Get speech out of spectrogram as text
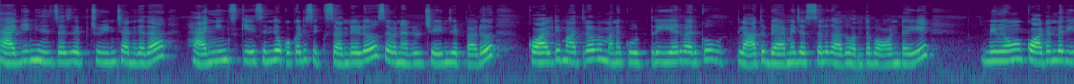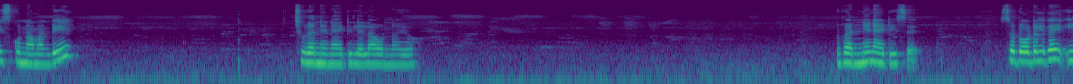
హ్యాంగింగ్ ఇంతసేపు చూపించాను కదా హ్యాంగింగ్స్ కేసింది ఒక్కొక్కటి six hundred seven hundred change చెప్పాడు. క్వాలిటీ మాత్రం మనకు త్రీ ఇయర్ వరకు క్లాత్ డ్యామేజ్ అస్సలు కాదు అంత బాగుంటాయి. మేము కాటన్లో తీసుకున్నామండి. చూడండి నైటీలు ఎలా ఉన్నాయో. ఇవన్నీ నైటీసే. సో టోటల్గా ఈ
